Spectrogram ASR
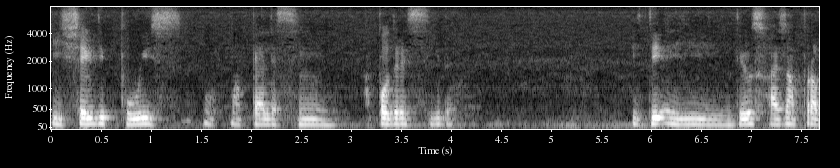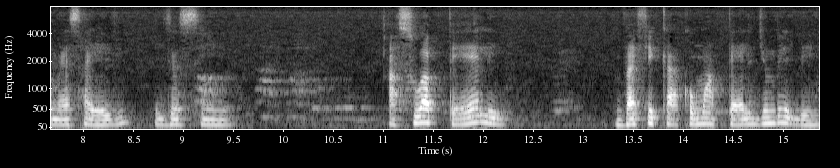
e cheio de pus, uma pele assim apodrecida. E, de, e Deus faz uma promessa a ele, ele diz assim: a sua pele vai ficar como a pele de um bebê.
